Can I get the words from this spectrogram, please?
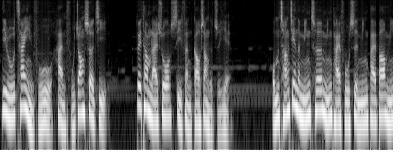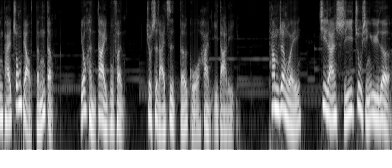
例如，餐饮服务和服装设计，对他们来说是一份高尚的职业。我们常见的名车、名牌服饰、名牌包、名牌钟表等等，有很大一部分就是来自德国和意大利。他们认为，既然食衣住行育乐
